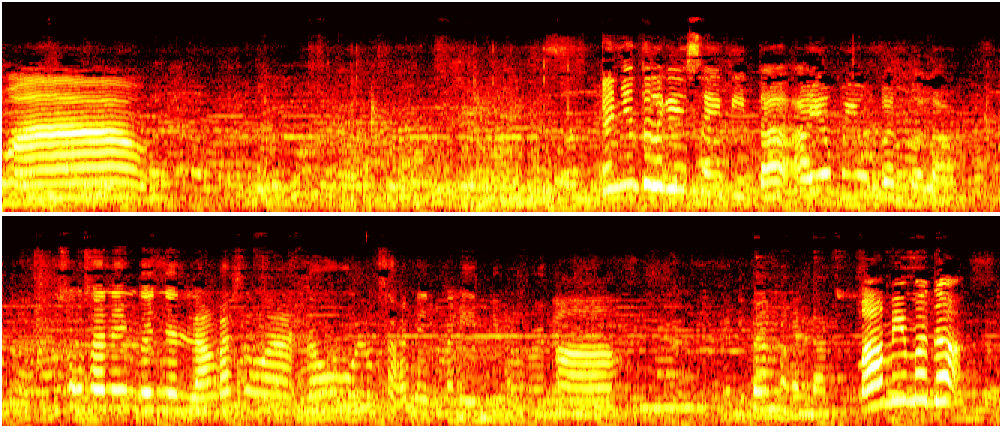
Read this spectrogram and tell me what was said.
Wow! Ganyan talaga yung sa'yo, tita. Ayaw mo yung ganito lang. Gusto ko sana yung ganyan lang, kaso nga, nahuhulog sa kanil maliit yung ano. Ah. Di ba maganda? Mami, mada!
